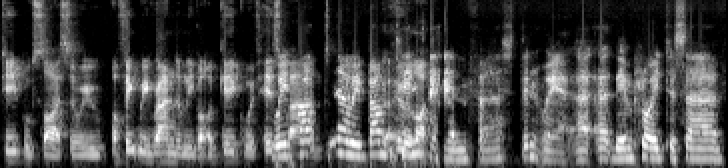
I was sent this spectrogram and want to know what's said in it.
Pupil Slicer. We, I think we randomly got a gig with his we band. bumped, no, we bumped into like- him first, didn't we? At, at the Employed to Serve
